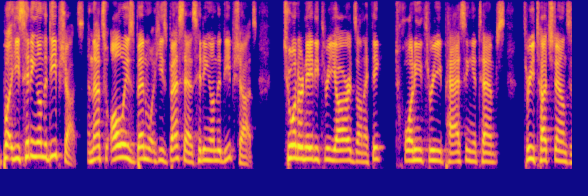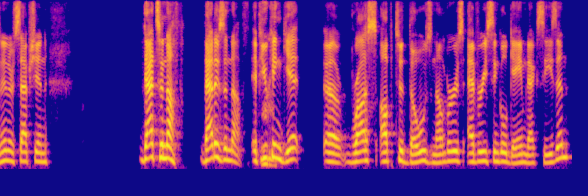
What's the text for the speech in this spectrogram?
but he's hitting on the deep shots, and that's always been what he's best as hitting on the deep shots. 283 yards on I think 23 passing attempts, three touchdowns, an interception. That's enough. That is enough. If you mm-hmm. can get uh, Russ up to those numbers every single game next season,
